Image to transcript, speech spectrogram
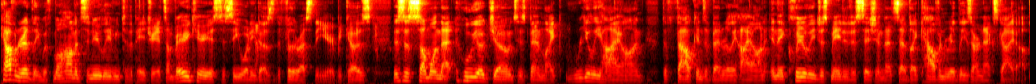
Calvin Ridley with Mohamed Sanu leaving to the Patriots. I'm very curious to see what he does for the rest of the year because this is someone that Julio Jones has been like really high on. The Falcons have been really high on, and they clearly just made a decision that said like Calvin Ridley's our next guy up.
